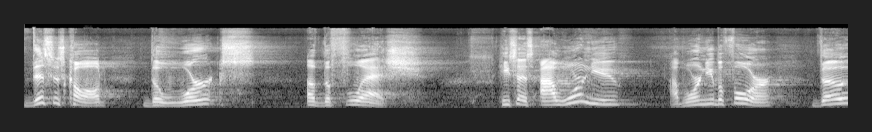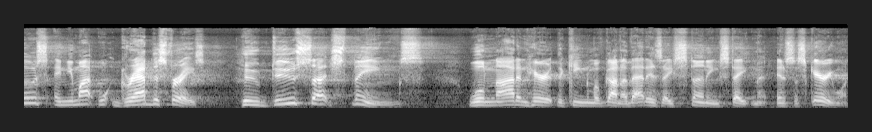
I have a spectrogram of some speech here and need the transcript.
This is called the works of the flesh. He says, I warn you, I've warned you before, those, and you might grab this phrase, who do such things will not inherit the kingdom of God. Now, that is a stunning statement, and it's a scary one.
